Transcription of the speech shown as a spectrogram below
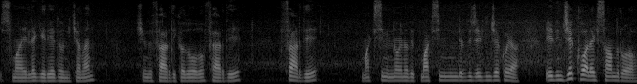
İsmail'le geriye döndük hemen. Şimdi Ferdi Kadıoğlu. Ferdi. Ferdi. Maximin'le oynadık. Maximin indirdi Edin Dzeko'ya. Edin Dzeko Alexandro.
